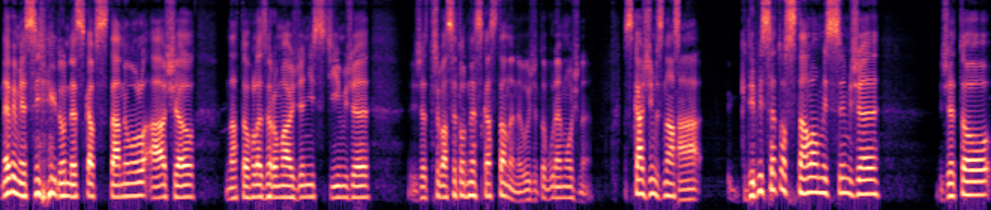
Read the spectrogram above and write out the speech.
Nevím, jestli někdo dneska vstanul a šel na tohle zhromáždění s tím, že, že třeba se to dneska stane, nebo že to bude možné. S každým z nás. A kdyby se to stalo, myslím, že, že to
